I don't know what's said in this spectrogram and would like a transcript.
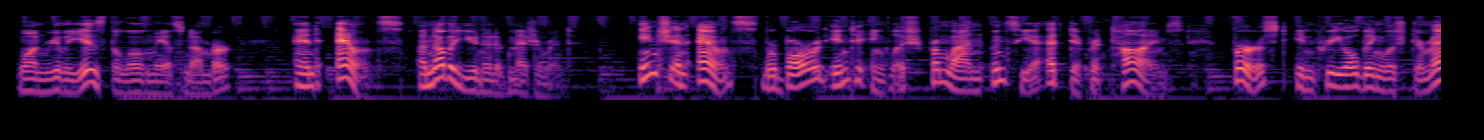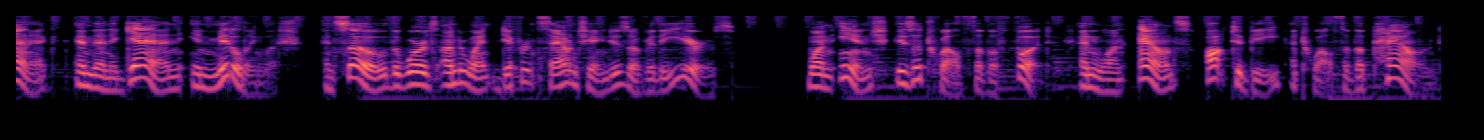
one really is the loneliest number, and ounce, another unit of measurement. Inch and ounce were borrowed into English from Latin uncia at different times, first in pre-Old English Germanic, and then again in Middle English, and so the words underwent different sound changes over the years. One inch is a twelfth of a foot, and one ounce ought to be a twelfth of a pound,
